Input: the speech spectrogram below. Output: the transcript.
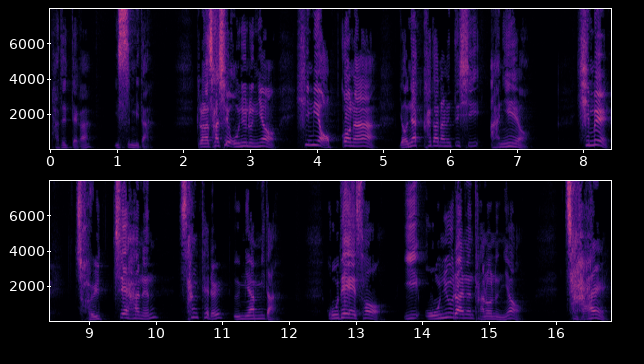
받을 때가 있습니다. 그러나 사실 온유는요, 힘이 없거나 연약하다는 뜻이 아니에요. 힘을 절제하는 상태를 의미합니다. 고대에서 이 온유라는 단어는요, 잘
